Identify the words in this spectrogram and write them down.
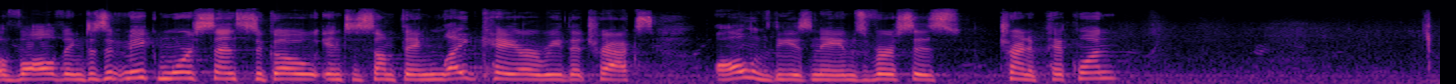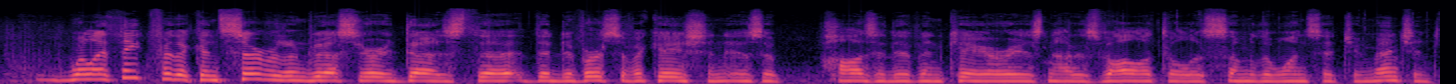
evolving, does it make more sense to go into something like KRE that tracks all of these names versus trying to pick one? Well, I think for the conservative investor, it does. The, the diversification is a positive and KRA is not as volatile as some of the ones that you mentioned.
